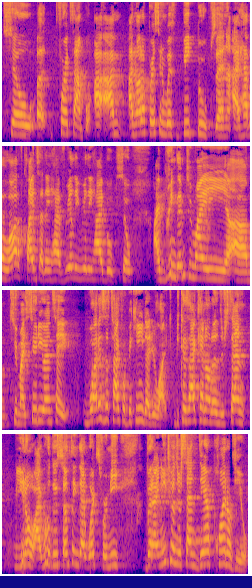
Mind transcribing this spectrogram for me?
So uh, for example, I, am I'm, I'm not a person with big boobs, and I have a lot of clients that they have really really high boobs. So I bring them to my um, to my studio and say, what is the type of bikini that you like? Because I cannot understand. You know, I will do something that works for me, but I need to understand their point of view,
